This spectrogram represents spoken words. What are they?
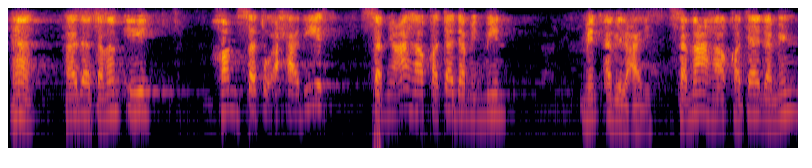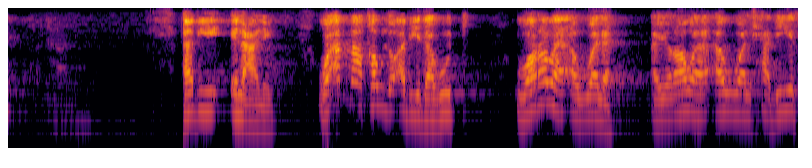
ها هذا تمام إيه؟ خمسة أحاديث سمعها قتادة من مين؟ من أبي العلي سمعها قتادة من أبي العلي وأما قول أبي داود وروى أوله أي روى أول حديث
